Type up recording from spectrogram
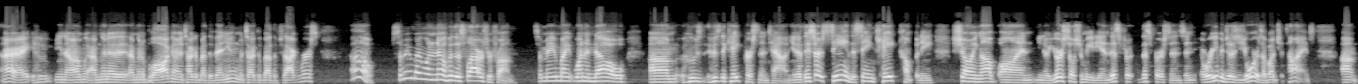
all right, who you know, I'm, I'm gonna I'm gonna blog. I'm gonna talk about the venue. I'm gonna talk about the photographers. Oh, somebody might want to know who those flowers are from. Somebody might want to know um, who's who's the cake person in town. You know, if they start seeing the same cake company showing up on you know your social media and this this person's and or even just yours a bunch of times, um,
